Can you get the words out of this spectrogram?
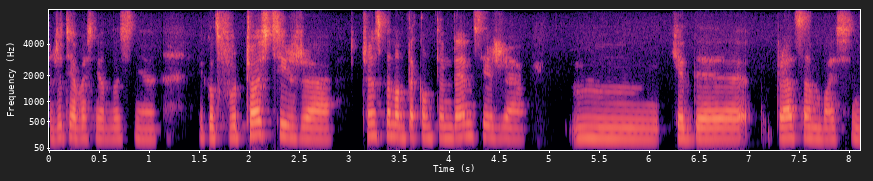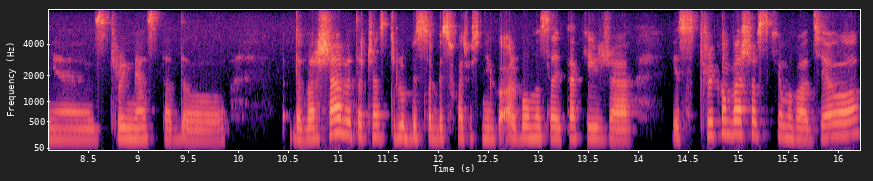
życia właśnie odnośnie jego twórczości, że często mam taką tendencję, że mm, kiedy wracam właśnie z Trójmiasta do do Warszawy, to często lubię sobie słuchać właśnie jego albumu na takiej, że jest trójką warszawską, mowa dzieło, e,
